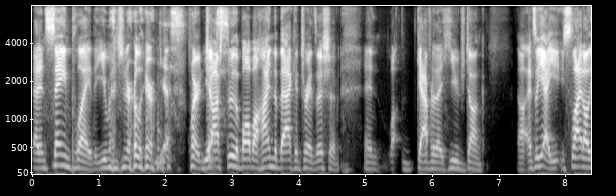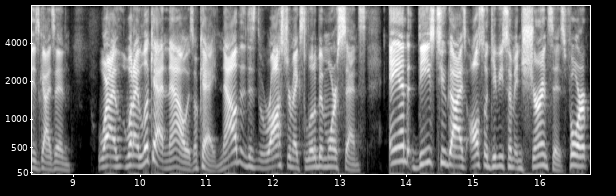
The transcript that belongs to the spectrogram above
that insane play that you mentioned earlier. Yes. where Josh threw the ball behind the back in transition and Gafford that huge dunk. Uh, and so yeah, you, you slide all these guys in. What I what I look at now is okay. Now that this, the roster makes a little bit more sense, and these two guys also give you some insurances for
